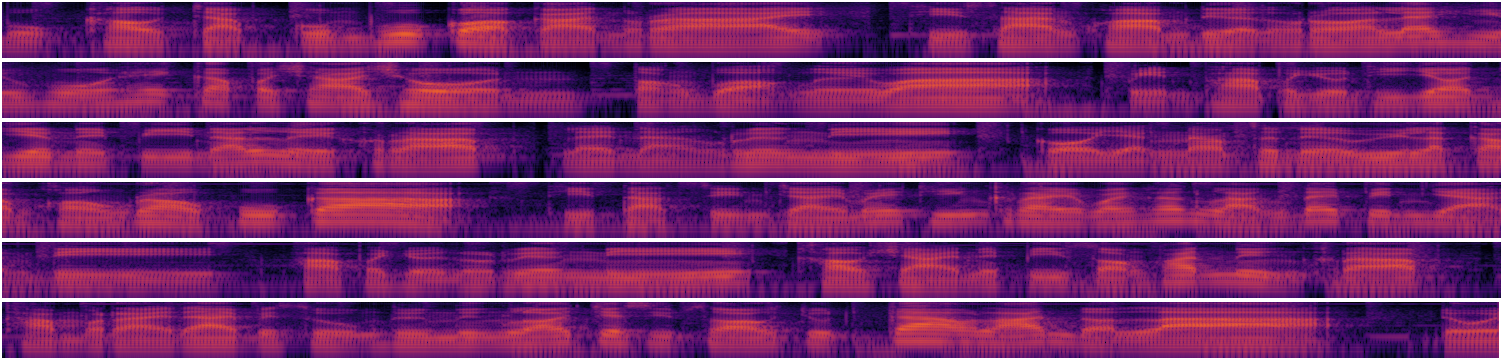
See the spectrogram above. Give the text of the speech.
บุกเข้าจับกลุ่มผู้ก่อการร้าย ที่สร้างความเดือดร้อนและหิวโหยให้กับประชาชน ต้องบอกเลยว่า เป็นภาพยนตร์ที่ยอดเยี่ยมในปีนั้นเลยครับ และหนังเรื่องนี้ก็ยังนำเสนอวีรกรรมของเราผู้กล้า ที่ตัดสินใจไม่ทิ้งใครไว้ข้างหลังได้เป็นอย่างดี ภาพยนตร์เรื่องนี้เข้าฉายในปี 2001 ครับทำรายได้ไปสูงถึง 172.9 ล้านดอลลาร์ โดย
